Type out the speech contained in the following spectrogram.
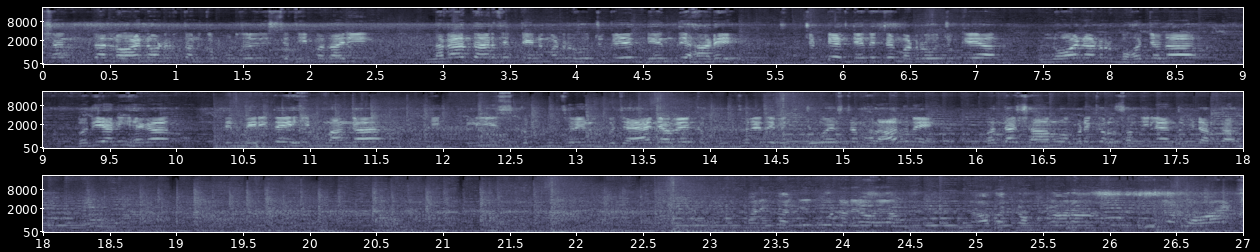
ਪ੍ਰਸ਼ਾਸਨ ਦਾ ਲਾਅ ਐਂਡ ਆਰਡਰ ਤੁਹਾਨੂੰ ਕਪੂਰਥਲੇ ਦੀ ਸਥਿਤੀ ਪਤਾ ਜੀ। ਲਗਾਤਾਰ ਇੱਥੇ ਤਿੰਨ ਮਰਡਰ ਹੋ ਚੁੱਕੇ ਦਿਨ ਦਿਹਾੜੇ ਚਿੱਟੇ ਦਿਨ ਇੱਥੇ ਮਰਡਰ ਹੋ ਚੁੱਕੇ ਆ। ਲਾਅ ਐਂਡ ਆਰਡਰ ਬਹੁਤ ਜ਼ਿਆਦਾ ਵਧੀਆ ਨਹੀਂ ਹੈਗਾ। ਤੇ ਮੇਰੀ ਤਾਂ ਇਹੀ ਮੰਗ ਆ ਕਿ ਪਲੀਜ਼ ਕਪੂਰਥਲੇ ਨੂੰ ਬਚਾਇਆ ਜਾਵੇ। ਕਪੂਰਥਲੇ ਦੇ ਵਿੱਚ ਜੋ ਇਸ ਟਾਈਮ ਹਾਲਾਤ ਨੇ, ਬੰਦਾ ਸ਼ਾਮ ਨੂੰ ਆਪਣੇ ਘਰੋਂ ਸਬਜ਼ੀ ਲੈਣ ਤੋਂ ਵੀ ਡਰਦਾ। ਕੰਮਕਾਰ ਆ, ਨਾ ਲਾਇਨਸ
